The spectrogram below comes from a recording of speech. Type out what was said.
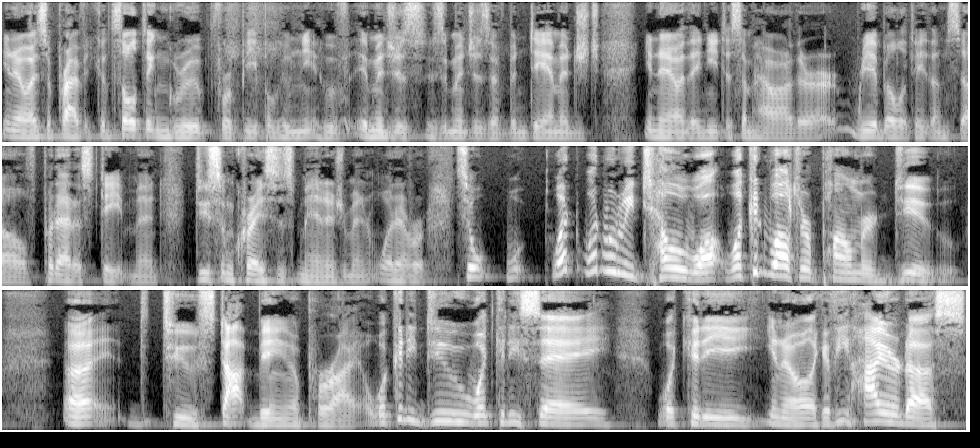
you know, as a private consulting group for people who need, whose images, whose images have been damaged. You know, they need to somehow or other rehabilitate themselves, put out a statement, do some crisis management, whatever. So, w- what, what would we tell Wal- What could Walter Palmer do? uh, to stop being a pariah? What could he do? What could he say? What could he, you know, like if he hired us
